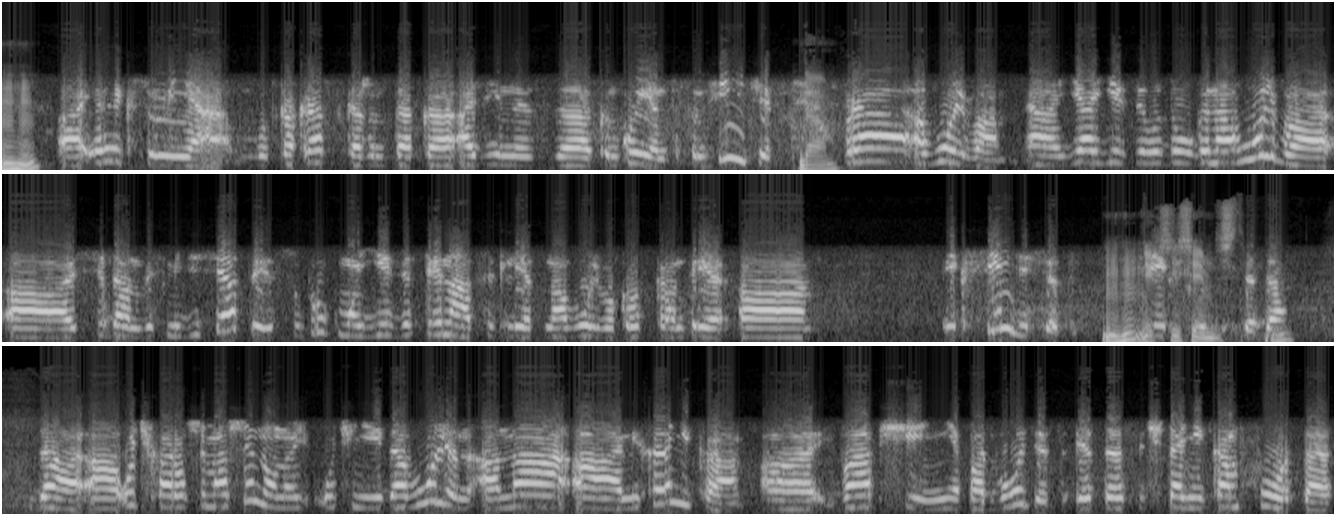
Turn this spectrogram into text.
Угу. А, RX у меня, вот как раз, скажем так, один из а, конкурентов Infiniti. Да. Про Volvo. А, я ездила долго на Volvo, а, седан 80-й. Супруг мой ездит 13 лет на Volvo Cross Country а, X70. Угу, XC70. Да. Да, а, очень хорошая машина, он очень ей доволен. Она а, механика а, вообще не подводит. Это сочетание комфорта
